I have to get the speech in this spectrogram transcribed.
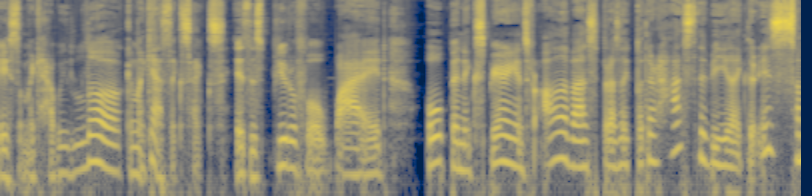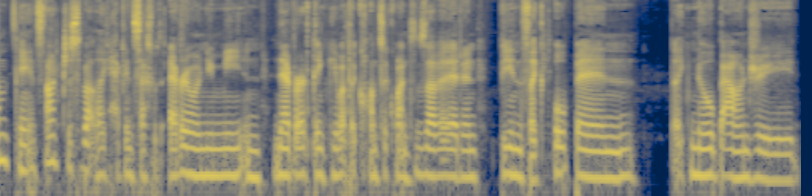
based on like how we look. And like, yes, like sex is this beautiful, wide, open experience for all of us. But I was like, but there has to be like, there is something. It's not just about like having sex with everyone you meet and never thinking about the consequences of it and being this like open, like no boundary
